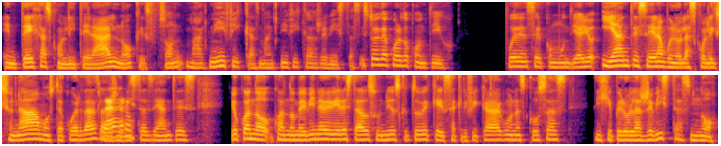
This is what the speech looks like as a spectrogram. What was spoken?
en Texas con literal, ¿no? Que son magníficas, magníficas revistas. Estoy de acuerdo contigo. Pueden ser como un diario. Y antes eran, bueno, las coleccionábamos, ¿te acuerdas? Las revistas de antes. Yo cuando, cuando me vine a vivir a Estados Unidos, que tuve que sacrificar algunas cosas, dije, pero las revistas no.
